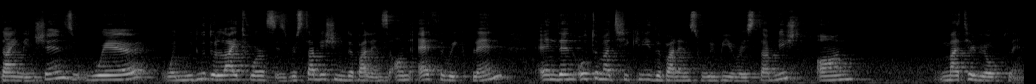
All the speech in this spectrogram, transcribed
dimensions where when we do the light work is reestablishing the balance on etheric plane and then automatically the balance will be reestablished on material plane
